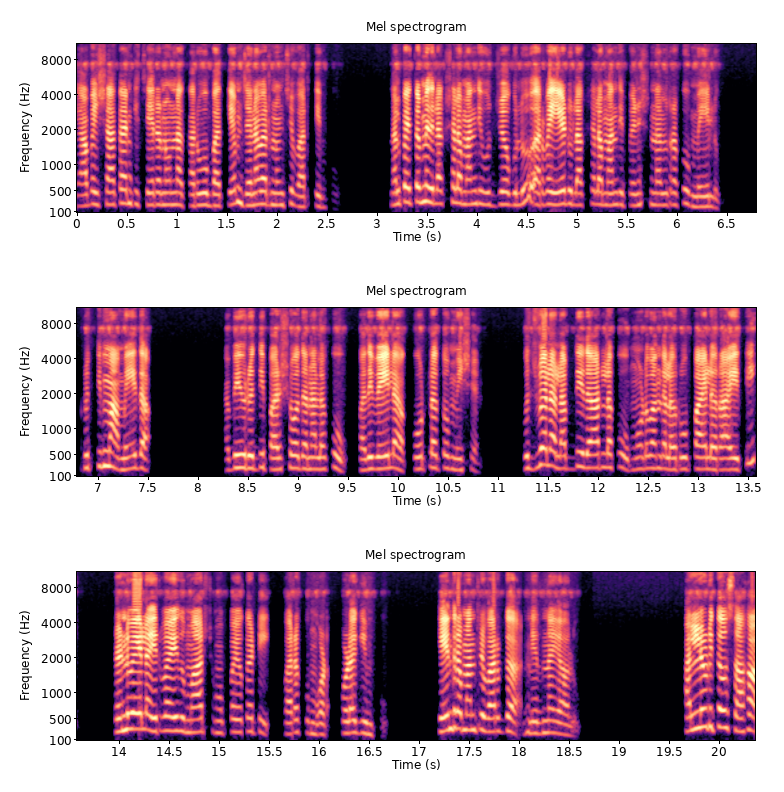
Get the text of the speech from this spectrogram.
యాభై శాతానికి చేరనున్న కరువు భత్యం జనవరి నుంచి వర్తింపు. నలభై తొమ్మిది లక్షల మంది ఉద్యోగులు అరవై ఏడు లక్షల మంది పెన్షనర్లకు మేలు. కృత్రిమ మేధ అభివృద్ధి పరిశోధనలకు పదివేల కోట్లతో మిషన్. ఉజ్వల లబ్ధిదారులకు మూడు వందల రూపాయల రాయితీ రెండు వేల ఇరవై ఐదు మార్చి ముప్పై ఒకటి వరకు పొడగింపు. కేంద్ర మంత్రి వర్గ నిర్ణయాలు. అల్లుడితో సహా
